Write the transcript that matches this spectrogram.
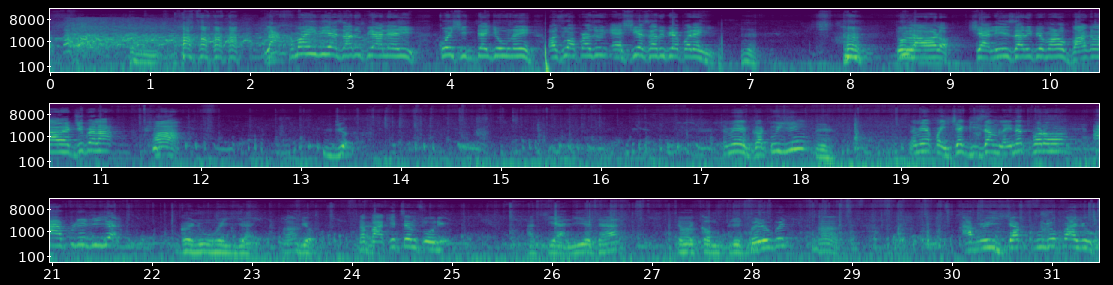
લાખમાં વીસ હજાર રૂપિયા આલ્યા હી. કોઈ ચિંતા જેવું નહીં. હજુ આપણા જો એસી હજાર રૂપિયા પડે હી. તો લાવાડો ચાલીસ હજાર રૂપિયા મારો ભાગ લાવે હજુ પેલા. હા. જો. તમે ગટુજી. તમે આ પૈસા ગીઝામ લઈને જ ફરો? આપણે યાર ઘણું હોય જાય? જો. તો બાકી ચમ ચોર્યું. આ ચાલીસ હજાર તમે કમ્પ્લીટ બરોબર? હા. આપણો હિસાબ પૂરો પાછો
